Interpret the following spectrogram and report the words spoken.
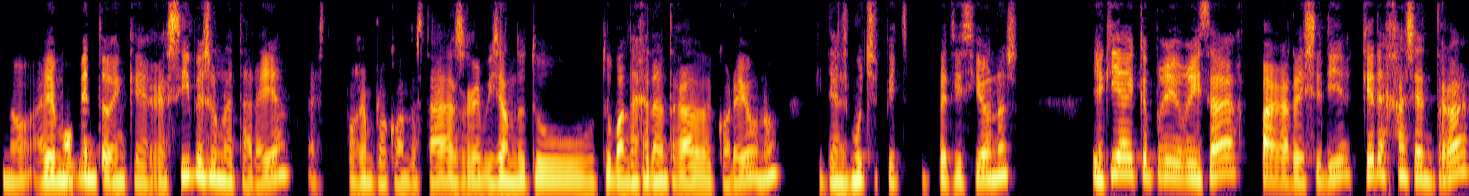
¿no? Hay un momento en que recibes una tarea, por ejemplo, cuando estás revisando tu, tu bandeja de entrada de correo, ¿no? que tienes muchas peticiones, y aquí hay que priorizar para decidir qué dejas entrar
